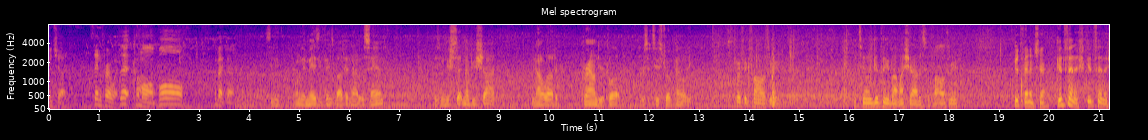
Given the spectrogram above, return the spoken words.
Good shot. Stay in the fairway. That, come on, ball. Come back down. See, one of the amazing things about hitting out of the sand is when you're setting up your shot, you're not allowed to ground your club. There's a two-stroke penalty. Perfect follow through. That's the only good thing about my shot is the follow through. Good finish, yeah. Good finish, good finish.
